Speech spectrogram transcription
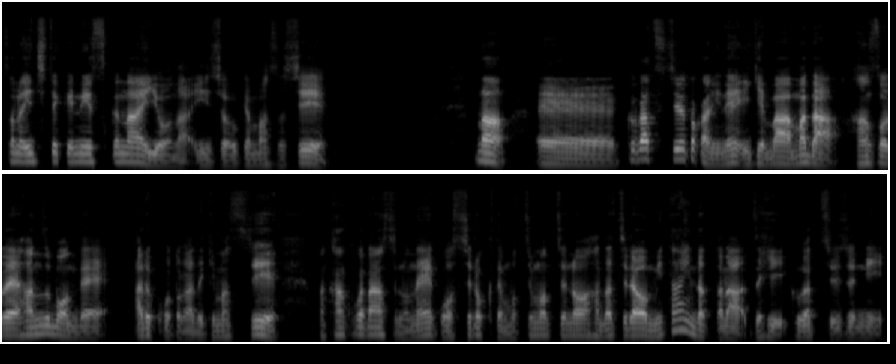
その位置的に少ないような印象を受けますし、まあ、えー、9月中とかにね、行けば、まだ半袖、半ズボンで歩くことができますし、まあ、韓国男子のね、こう白くてもちもちの肌チラを見たいんだったら、ぜひ9月中旬に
